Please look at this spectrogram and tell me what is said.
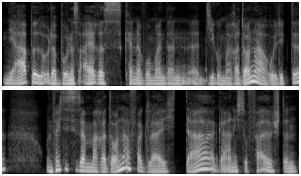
Neapel oder Buenos Aires kenne, wo man dann äh, Diego Maradona huldigte. Und vielleicht ist dieser Maradona-Vergleich da gar nicht so falsch, denn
